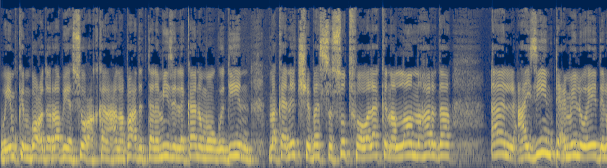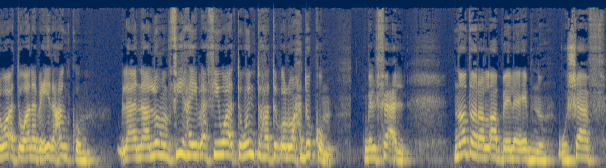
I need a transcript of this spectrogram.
ويمكن بعد الرب يسوع كان على بعض التلاميذ اللي كانوا موجودين ما كانتش بس صدفة ولكن الله النهاردة قال عايزين تعملوا إيه دلوقتي وأنا بعيد عنكم؟ لأن قال لهم في هيبقى في وقت وإنتوا هتبقوا لوحدكم. بالفعل نظر الأب إلى ابنه وشاف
